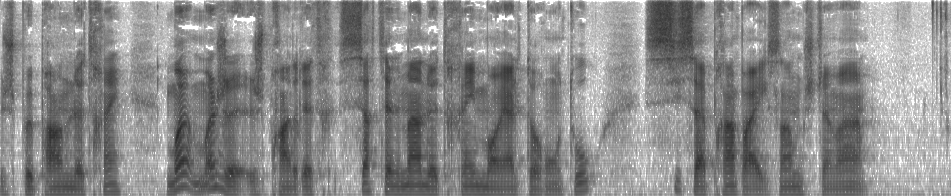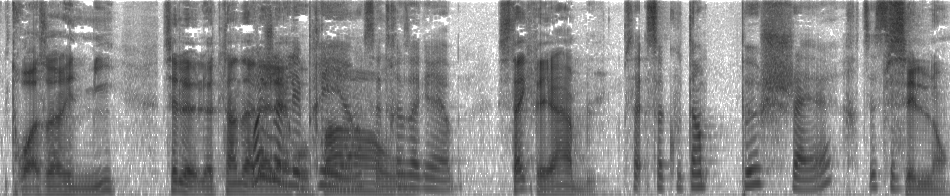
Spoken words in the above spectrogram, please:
je peux prendre le train. Moi, moi je, je prendrais certainement le train Montréal-Toronto si ça prend, par exemple, justement, trois heures et demie. Tu sais, le, le temps d'aller Moi, à je l'ai pris, hein, l'aéroport c'est ou- très agréable. C'est agréable. Ça, ça coûte un peu cher. C'est long,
